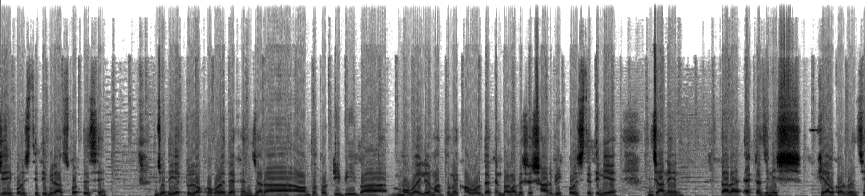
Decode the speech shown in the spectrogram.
যেই পরিস্থিতি বিরাজ করতেছে, যদি একটু লক্ষ্য করে দেখেন, যারা অন্তত টিভি বা মোবাইলের মাধ্যমে খবর দেখেন, বাংলাদেশের সার্বিক পরিস্থিতি নিয়ে জানেন, তারা একটা জিনিস খেয়াল করবেন যে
